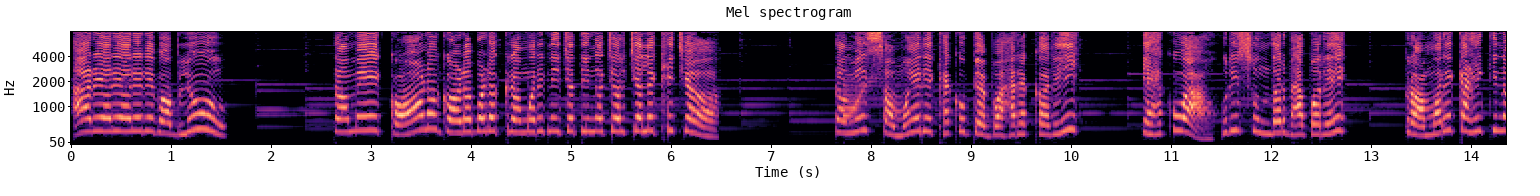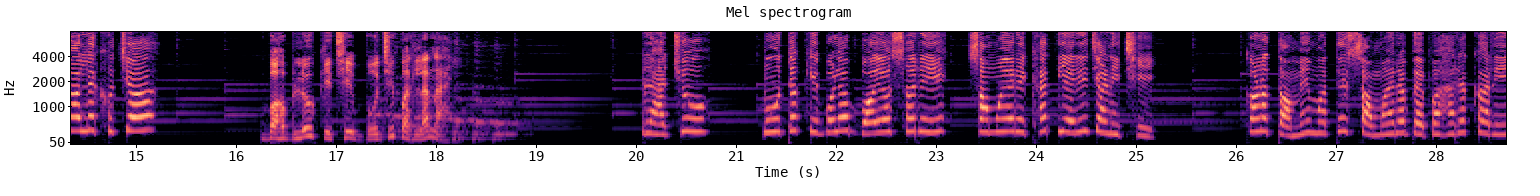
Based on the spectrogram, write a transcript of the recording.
ଆରେ ଆରେ ଆରେ ରେ ବବଲୁ! ତମେ କ'ଣ ଗଡ଼ବଡ଼ କ୍ରମରେ ନିଜ ଦିନଚର୍ଯ୍ୟା ଲେଖିଛ? ତମେ ସମୟ ରେଖାକୁ ବ୍ୟବହାର କରି ଏହାକୁ ଆହୁରି ସୁନ୍ଦର ଭାବରେ କ୍ରମରେ କାହିଁକି ନ ଲେଖୁଛ? ବବ୍ଲୁ କିଛି ବୁଝିପାରିଲା ନାହିଁ। ରାଜୁ ମୁଁ ତ କେବଳ ବୟସରେ ସମୟ ରେଖା ତିଆରି ଜାଣିଛି। କ'ଣ ତମେ ମୋତେ ସମୟର ବ୍ୟବହାର କରି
